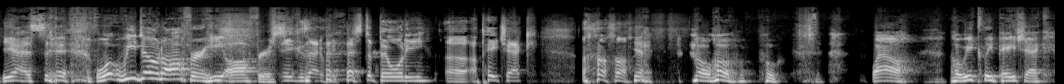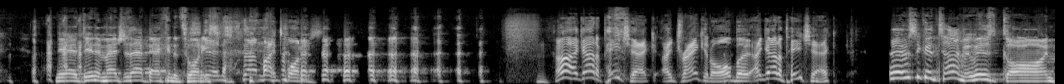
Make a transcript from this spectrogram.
yes, what we don't offer, he offers. exactly, stability, uh, a paycheck. Yeah. Oh, oh, oh. wow, a weekly paycheck. Yeah, didn't imagine that back in the Yeah, twenties. not, not my twenties. oh, I got a paycheck. I drank it all, but I got a paycheck. It was a good time. It was gone.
